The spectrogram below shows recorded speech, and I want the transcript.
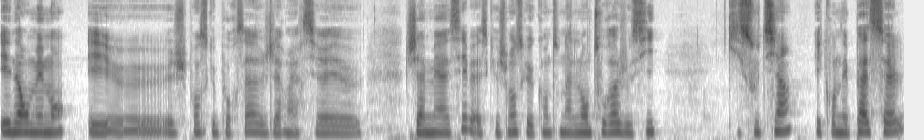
énormément. Et je pense que pour ça, je les remercierai jamais assez parce que je pense que quand on a l'entourage aussi qui soutient et qu'on n'est pas seul,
